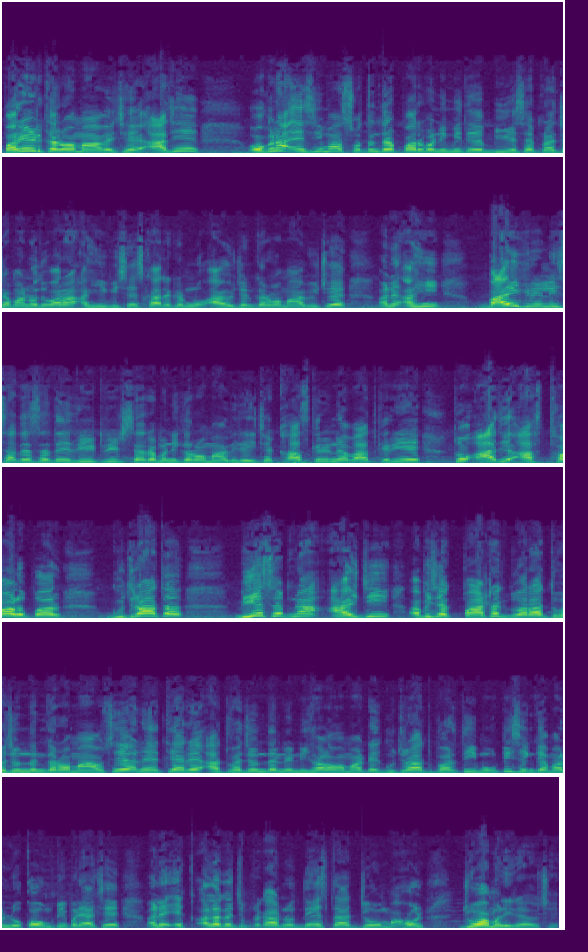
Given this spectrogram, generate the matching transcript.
પરેડ કરવામાં આવે છે. આજે ઓગણાએંસીમાં સ્વતંત્ર પર્વ નિમિત્તે બીએસએફના જવાનો દ્વારા અહીં વિશેષ કાર્યક્રમનું આયોજન કરવામાં આવ્યું છે અને અહીં બાઇક રેલી સાથે સાથે રીટ્રીટ સેરેમની કરવામાં આવી રહી છે. ખાસ કરીને વાત કરીએ તો આજે આ સ્થળ પર ગુજરાત બીએસએફના આઈજી અભિષેક પાઠક દ્વારા ધ્વજવંદન કરવામાં આવશે. અને અત્યારે આ ધ્વજવંદનને નિહાળવા માટે ગુજરાતભરથી મોટી સંખ્યામાં લોકો ઉમટી પડ્યા છે અને એક અલગ જ પ્રકારનો દેશદાત જેવો માહોલ જોવા મળી રહ્યો છે.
